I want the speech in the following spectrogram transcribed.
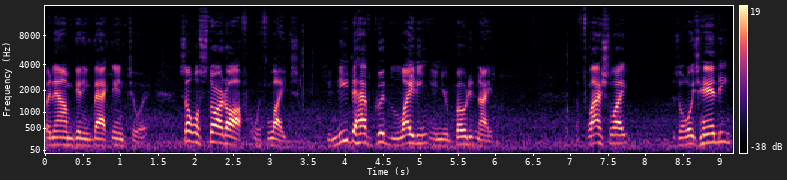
but now I'm getting back into it. So we'll start off with lights. You need to have good lighting in your boat at night. A flashlight is always handy.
